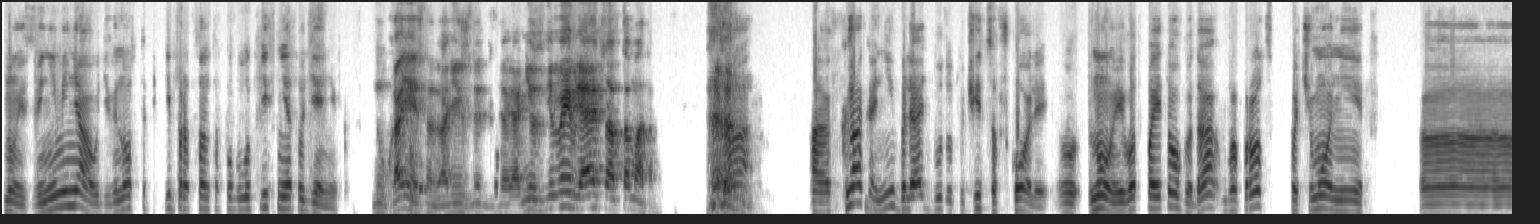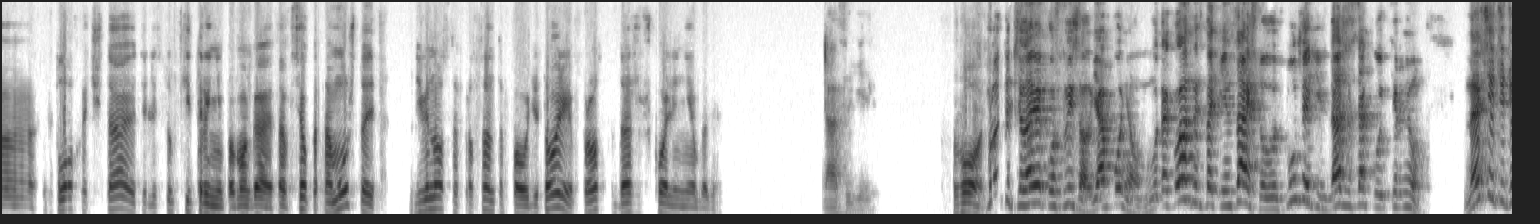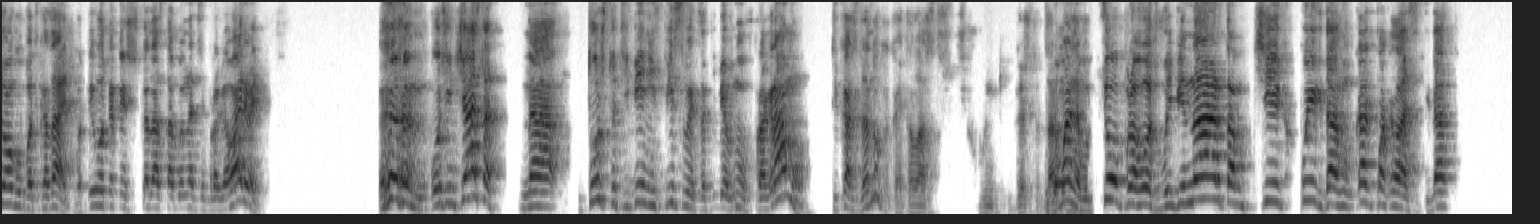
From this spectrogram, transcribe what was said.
ну, извини меня, у 95% у глухих нету денег. Ну, конечно, они же они не выявляются автоматом. Да. А как они, блядь, будут учиться в школе? Э, Ну, и вот по итогу, да, вопрос, почему они э, плохо читают или субтитры не помогают. А все потому, что 90% аудитории просто даже в школе не были. Офигеть. Вот. Просто человек услышал, я понял. Ну, это классный, кстати, инсайт, что вы слушаете даже всякую херню. Знаешь, что я тебе могу подсказать? Вот ты вот это, когда с тобой начали проговаривать, очень часто на то, что тебе не вписывается тебе ну, в программу, ты кажешь, да ну какая-то ласт, говоришь, нормально, да. вот все про вот вебинар, там чик-пык, да, ну как по классике, да.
